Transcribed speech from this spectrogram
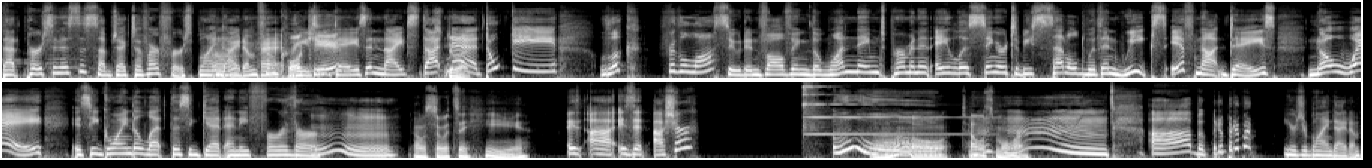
That person is the subject of our first blind item from Okay. Okay. crazydaysandnights.net. Okay. Look for the lawsuit involving the one named permanent A list singer to be settled within weeks, if not days. No way is he going to let this get any further. Hmm. Oh, so it's a he. Is, uh, is it Usher? Ooh. Oh, tell us more. Hmm. Uh, here's your blind item.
